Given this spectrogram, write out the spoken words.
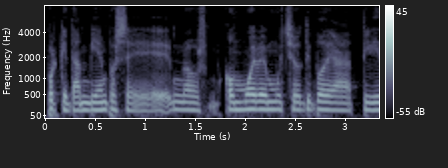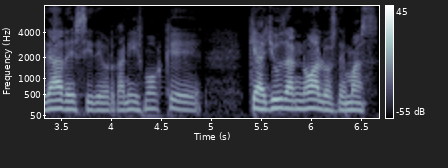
porque también pues eh, nos conmueve mucho tipo de actividades y de organismos que, que ayudan ¿no? a los demás.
